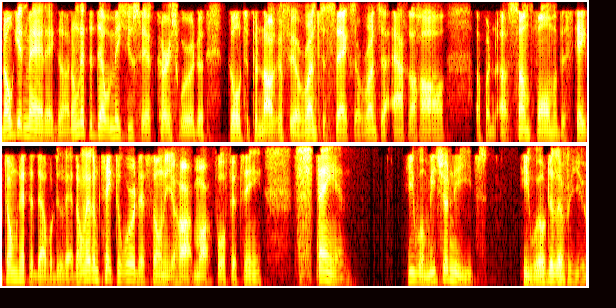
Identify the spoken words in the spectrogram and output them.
Don't get mad at God. Don't let the devil make you say a curse word or go to pornography or run to sex or run to alcohol or, or uh, some form of escape. Don't let the devil do that. Don't let him take the word that's sown in your heart, Mark 4.15. Stand. He will meet your needs. He will deliver you.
